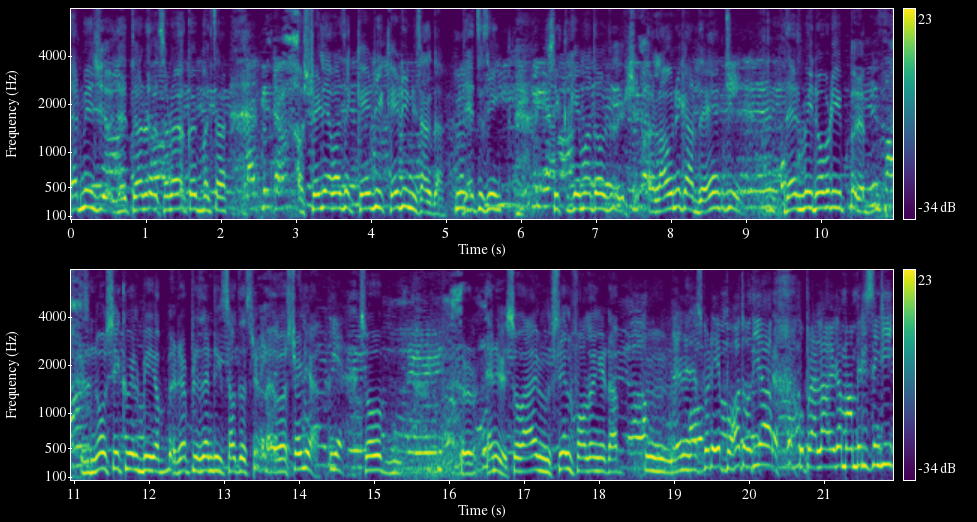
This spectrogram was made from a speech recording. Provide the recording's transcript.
That means ਤੁਹਾਡਾ ਸਾਡਾ ਕੋਈ ਬੱਚਾ ਆਸਟ੍ਰੇਲੀਆ ਵਾਸਤੇ ਖੇਡੀ ਖੇਡ ਹੀ ਨਹੀਂ ਸਕਦਾ ਜੇ ਤੁਸੀਂ ਸਿੱਖ ਗੇਮਾਂ ਤੋਂ ਅਲਾਉ ਨਹੀਂ ਕਰਦੇ ਜੀ there will be nobody no sikh will be representing south australia yeah. so anyway so i'm still following it up ਨਹੀਂ that's good ਇਹ ਬਹੁਤ ਵਧੀਆ ਉਪਰਾਲਾ ਹੋਏਗਾ ਮਾਮਰੀ ਸਿੰਘ ਜੀ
